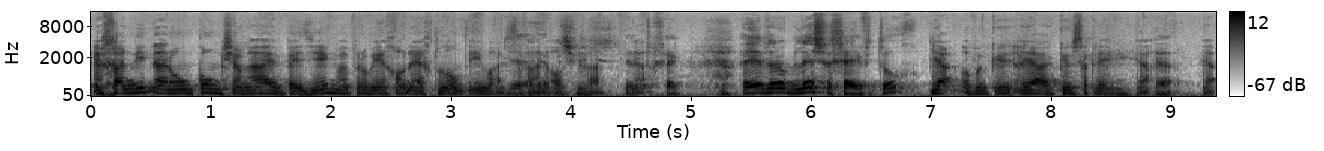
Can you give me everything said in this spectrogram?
en ga niet naar Hongkong, Shanghai of Beijing, maar probeer gewoon echt landinwaarts te gaan als je gaat. Ja, gek. je hebt er ook les gegeven, toch? Ja, op een, ja, kunstacademie. Ja. Ja.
